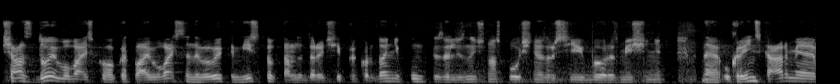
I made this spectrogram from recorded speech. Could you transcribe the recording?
час до Іловайського котла. Іловайськ – це невелике місто. Там, де, до речі, прикордонні пункти залізничного сполучення з Росією були розміщені. Е, Українська армія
